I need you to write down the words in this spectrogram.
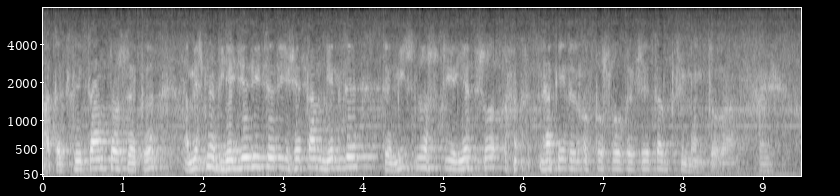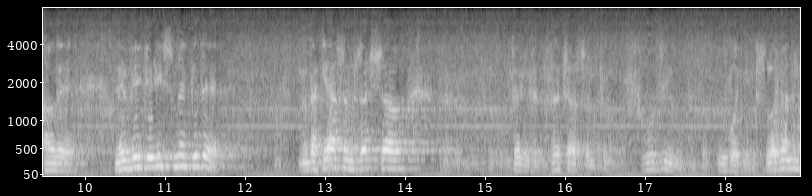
A tak mi tam to řekl a my jsme věděli tedy, že tam někde v té místnosti je něco, nějaký ten odposlouchač je tam přimontován. Ale nevěděli jsme kde. No tak já jsem začal, tedy začal jsem tu schůzi úvodním slovem.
